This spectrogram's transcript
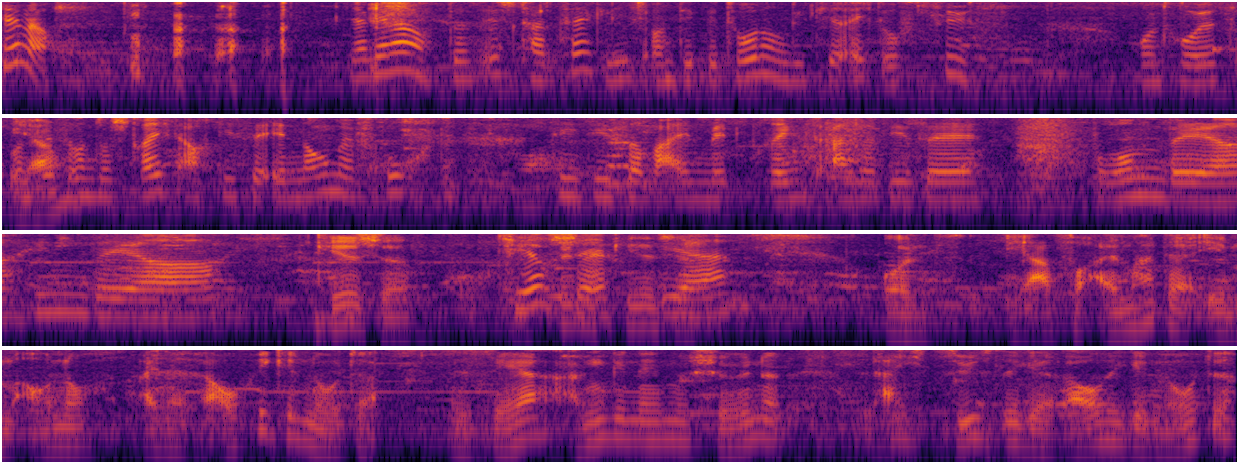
Genau. Ja, genau, das ist tatsächlich. Und die Betonung liegt hier echt auf süß und Holz. Und Ja. das unterstreicht auch diese enorme Frucht, die dieser Wein mitbringt. Also diese Brombeer, Himbeer, Kirsche. Kirsche. Kirsche. Ja. Und ja, vor allem hat er eben auch noch eine rauchige Note. Eine sehr angenehme, schöne, leicht süßliche, rauchige Note.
